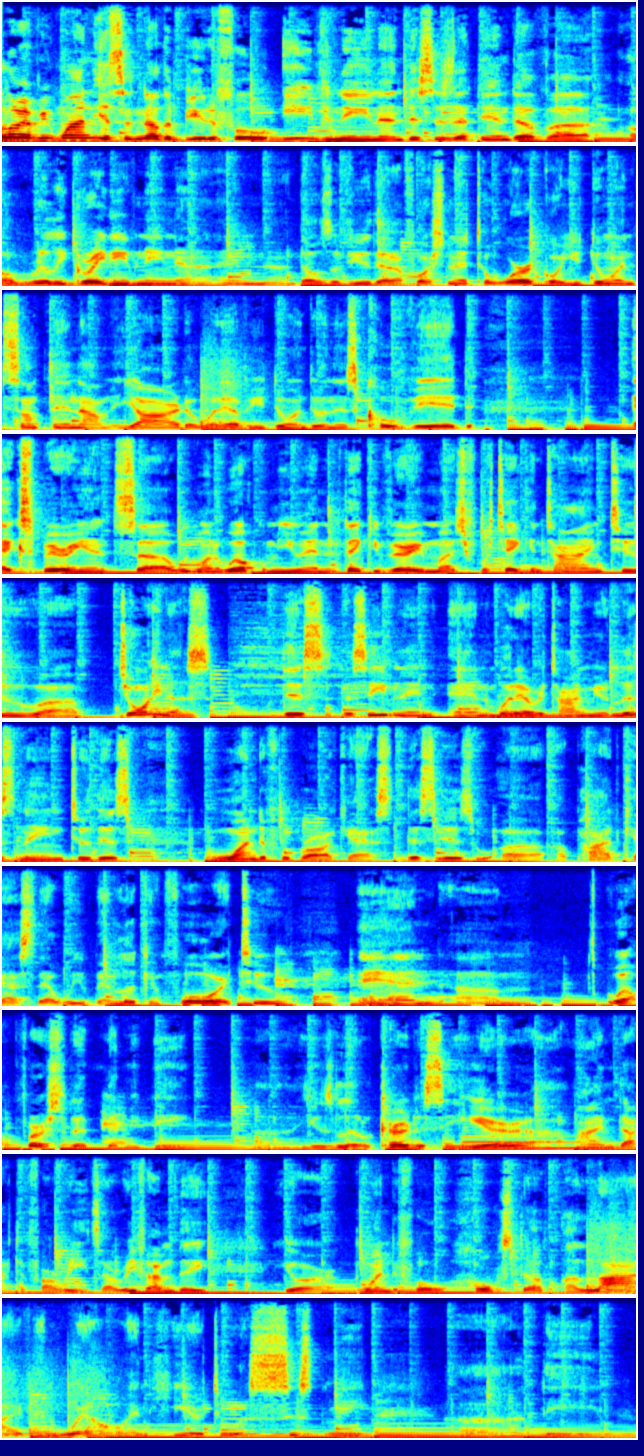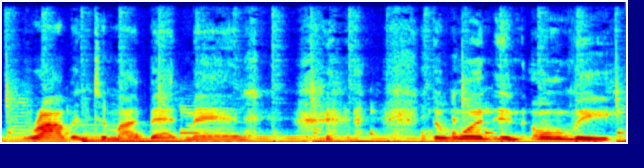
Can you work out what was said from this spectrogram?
Hello, everyone. It's another beautiful evening, and this is at the end of uh, a really great evening. Uh, and uh, those of you that are fortunate to work or you're doing something out in the yard or whatever you're doing during this COVID experience, uh, we want to welcome you in and thank you very much for taking time to uh, join us this this evening and whatever time you're listening to this wonderful broadcast. This is uh, a podcast that we've been looking forward to. And, um, well, first, let, let me be. Uh, use a little courtesy here. Uh, I'm Dr. Farid Zarif. I'm the your wonderful host of Alive and Well, and here to assist me, uh, the Robin to my Batman, the one and only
